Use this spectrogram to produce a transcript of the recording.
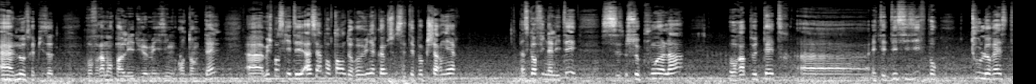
un autre épisode pour vraiment parler du Amazing en tant que tel. Euh, mais je pense qu'il était assez important de revenir comme sur cette époque charnière parce qu'en finalité, ce point-là aura peut-être euh, été décisif pour tout le reste,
